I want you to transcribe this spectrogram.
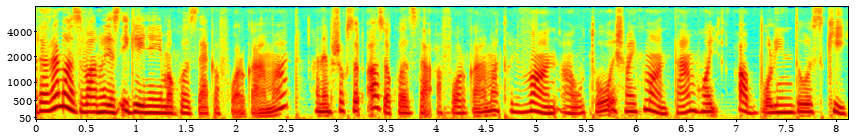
tehát nem az van, hogy az igényeim okozzák a forgalmat, hanem sokszor az okozza a forgalmat, hogy van autó, és amit mondtam, hogy abból indulsz ki,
